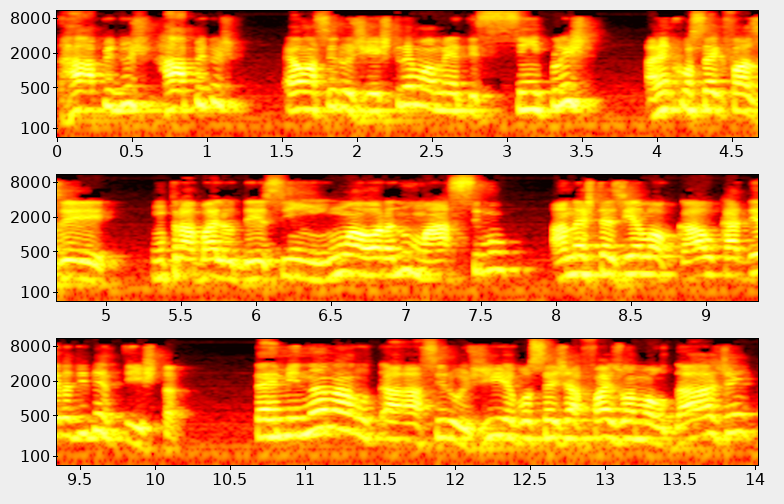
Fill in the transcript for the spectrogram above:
rápidos, rápidos, é uma cirurgia extremamente simples, a gente consegue fazer um trabalho desse em uma hora no máximo, anestesia local, cadeira de dentista. Terminando a, a, cirurgia, você já faz uma moldagem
